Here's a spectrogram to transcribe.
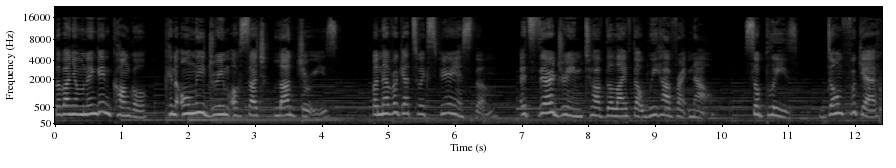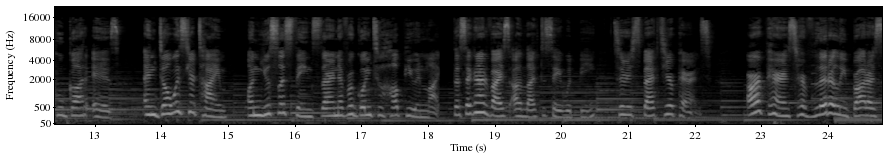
the Banyamulenge in Congo can only dream of such luxuries, but never get to experience them. It's their dream to have the life that we have right now. So please, don't forget who God is, and don't waste your time on useless things that are never going to help you in life. The second advice I'd like to say would be to respect your parents. Our parents have literally brought us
